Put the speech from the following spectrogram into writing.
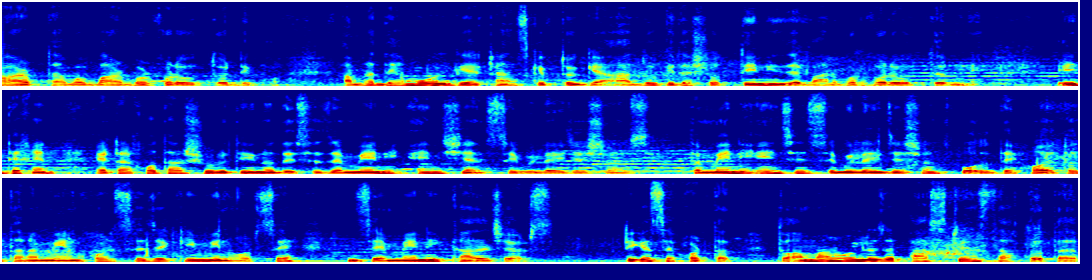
বার্ব থাকব বারবার পরে উত্তর দিব। আমরা দেখব গিয়ে ট্রান্সক্রিপ্ট গিয়ে আদৌ কিতা সত্যি নিজে বারবার পরে উত্তর নেই এই দেখেন, এটা কথার শুরুতেই দিছে যে মেনি এনশিয়েন্ট সিভিলাইজেশনস তো মেনি এনশিয়েন্ট সিভিলাইজেশনস বলতে হয়তো তারা মেন করছে যে কি মিন করছে? যে মেনি কালচার্স ঠিক আছে? অর্থাৎ, তো আমার হইল যে পাস্ট টেন্স থাকতো তার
